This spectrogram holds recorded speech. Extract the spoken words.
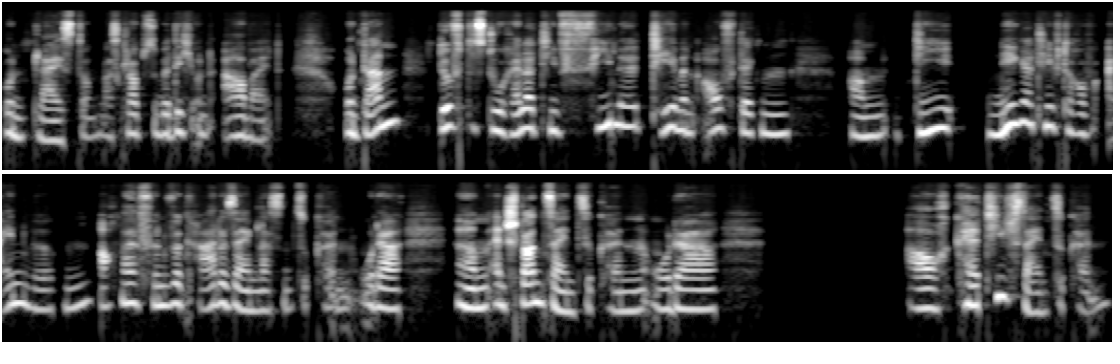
und Leistung? Was glaubst du über dich und Arbeit? Und dann dürftest du relativ viele Themen aufdecken, ähm, die negativ darauf einwirken, auch mal fünfe gerade sein lassen zu können oder ähm, entspannt sein zu können oder auch kreativ sein zu können.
